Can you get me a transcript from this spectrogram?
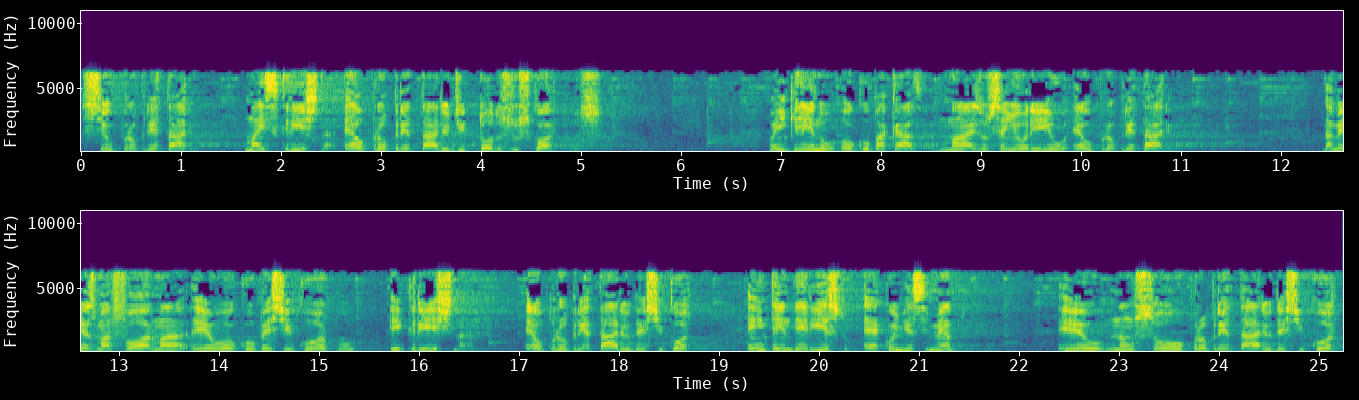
seu proprietário. Mas Krishna é o proprietário de todos os corpos. O inquilino ocupa a casa, mas o senhorio é o proprietário. Da mesma forma, eu ocupo este corpo e Krishna é o proprietário deste corpo. Entender isto é conhecimento. Eu não sou o proprietário deste corpo.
